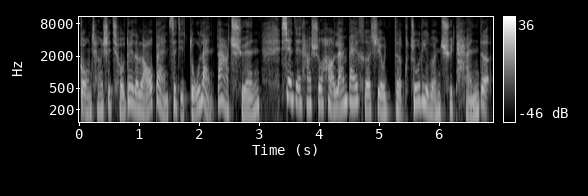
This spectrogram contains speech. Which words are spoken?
拱成是球队的老板，自己独揽大权。现在他说，好，蓝白河是由的朱立伦去谈的。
